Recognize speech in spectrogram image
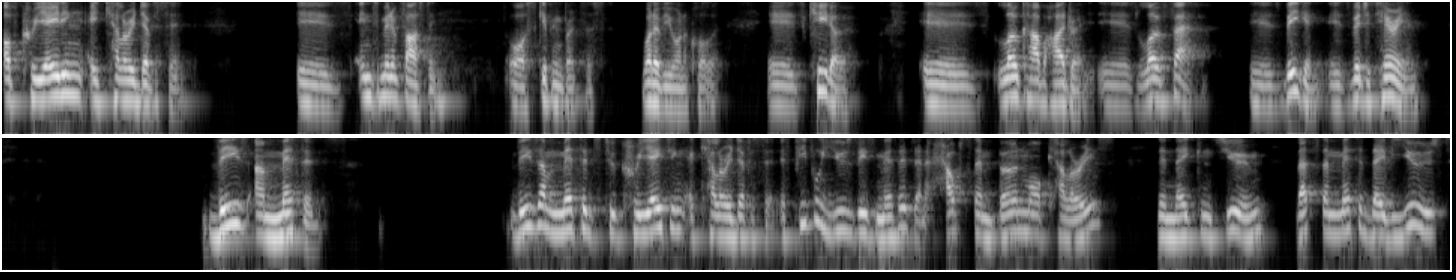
of creating a calorie deficit is intermittent fasting or skipping breakfast, whatever you want to call it, is keto, is low carbohydrate, is low fat, is vegan, is vegetarian. These are methods. These are methods to creating a calorie deficit. If people use these methods and it helps them burn more calories than they consume, that's the method they've used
